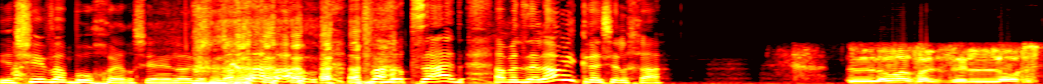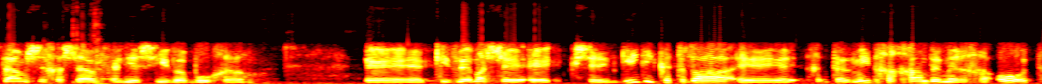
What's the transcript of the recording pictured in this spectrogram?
ישיבה בוכר, שלא יודעת מה, עבר צד, אבל זה לא המקרה שלך. לא, אבל זה לא סתם שחשבת על ישיבה בוכר. Uh, כי זה מה ש... Uh, כשגידי כתבה uh, תלמיד חכם במרכאות,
